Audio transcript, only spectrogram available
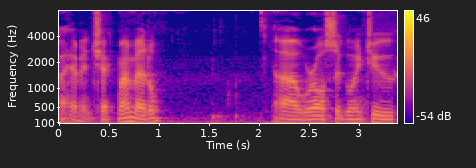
I haven't checked my metal. Uh, we're also going to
